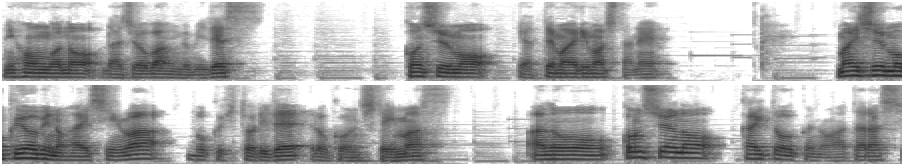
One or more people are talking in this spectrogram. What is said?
日本語のラジオ番組です。今週もやってまいりましたね。毎週木曜日の配信は僕一人で録音しています。あの、今週の海東区の新し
